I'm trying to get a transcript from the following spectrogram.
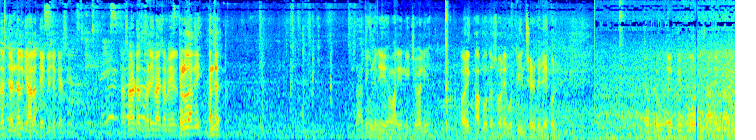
साहब जनरल की हालत देख लीजिए कैसी है। ठसाठस भड़ी भाई साहब एक चलो दादी अंदर। दादी बोले जी हमारी नीचे वाली है और एक पापा उधर सो रहे वो तीन सीट भी है कुल। डब्ल्यू ए पी फोर के साथ एक गाड़ी।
